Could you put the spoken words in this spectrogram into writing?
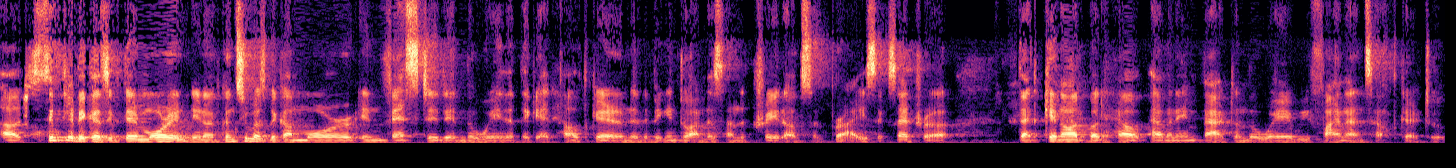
Uh, simply because if they're more, in, you know, consumers become more invested in the way that they get healthcare and then they begin to understand the trade-offs and price, et cetera, that cannot but help have an impact on the way we finance healthcare too.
